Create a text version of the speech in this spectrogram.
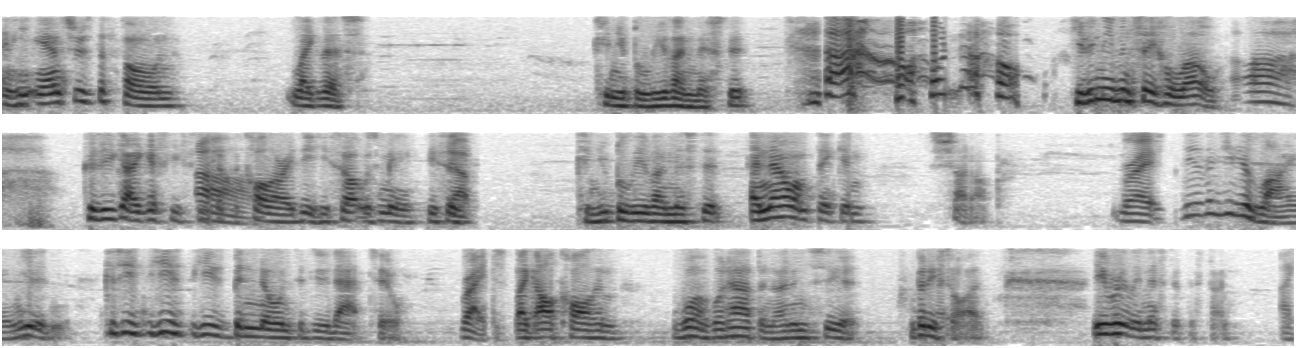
And he answers the phone like this Can you believe I missed it? oh no. He didn't even say hello. Ah. Oh. Because he, I guess he's, he's got Oh. the ah. caller ID. He saw it was me. He said, Yep. Can you believe I missed it? And now I'm thinking, Shut up. Right. You're lying. You didn't. Because he, he's, he's been known to do that too. Right. Like I'll call him, "What? What happened? I didn't see it." But he saw it. He really missed it this time. I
